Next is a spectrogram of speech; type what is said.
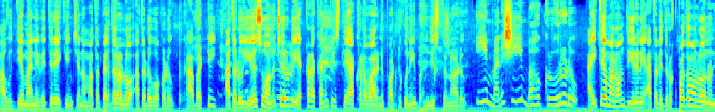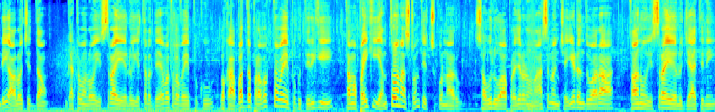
ఆ ఉద్యమాన్ని వ్యతిరేకించిన మత పెద్దలలో అతడు ఒకడు. కాబట్టి అతడు యేసు అనుచరులు ఎక్కడ కనిపిస్తే అక్కడ వారిని పట్టుకుని బంధిస్తున్నాడు. ఈ మనిషి బహు క్రూరుడు. అయితే మనం దీనిని అతడి దృక్పథంలో నుండి ఆలోచిద్దాం. గతంలో ఇస్రాయేలు ఇతర దేవతల వైపుకు ఒక అబద్ధ ప్రవక్త వైపుకు తిరిగి తమ పైకి ఎంతో నష్టం తెచ్చుకున్నారు. సౌలు ఆ ప్రజలను నాశనం చేయడం ద్వారా తాను ఇస్రాయేలు జాతిని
